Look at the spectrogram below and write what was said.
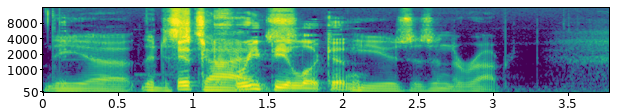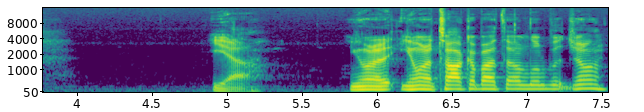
the uh, the disguise. creepy looking. He uses in the robbery. Yeah, you want to you want to talk about that a little bit, Jon?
